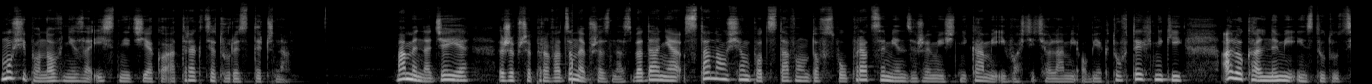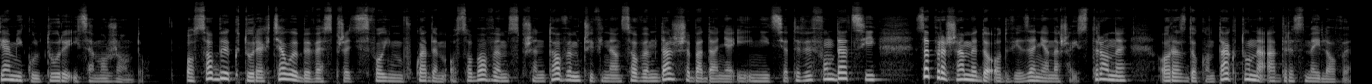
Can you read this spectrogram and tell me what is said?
musi ponownie zaistnieć jako atrakcja turystyczna. Mamy nadzieję, że przeprowadzone przez nas badania staną się podstawą do współpracy między rzemieślnikami i właścicielami obiektów techniki, a lokalnymi instytucjami kultury i samorządu. Osoby, które chciałyby wesprzeć swoim wkładem osobowym, sprzętowym czy finansowym dalsze badania i inicjatywy fundacji, zapraszamy do odwiedzenia naszej strony oraz do kontaktu na adres mailowy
